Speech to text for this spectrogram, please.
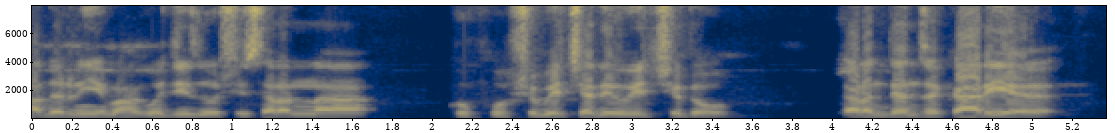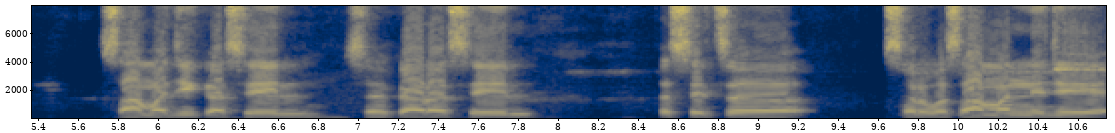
आदरणीय भागवतजी जोशी सरांना खूप खूप शुभेच्छा देऊ इच्छितो कारण त्यांचं कार्य सामाजिक असेल सहकार असेल तसेच सर्वसामान्य जे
